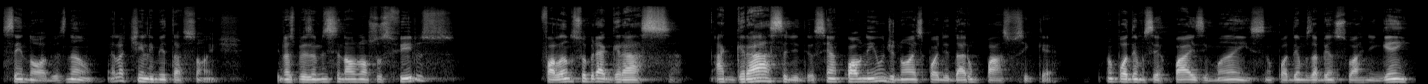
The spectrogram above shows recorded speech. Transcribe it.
sem nódoas. Não, ela tinha limitações. E nós precisamos ensinar os nossos filhos falando sobre a graça, a graça de Deus, sem a qual nenhum de nós pode dar um passo sequer. Não podemos ser pais e mães, não podemos abençoar ninguém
